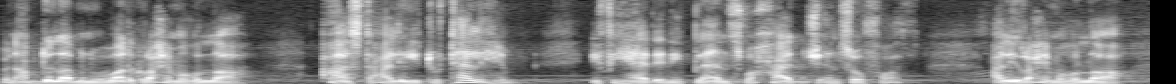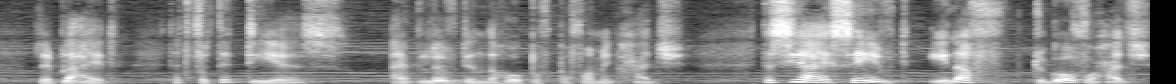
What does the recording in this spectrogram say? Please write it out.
When Abdullah bin Mubarak rahimahullah asked Ali to tell him if he had any plans for Hajj and so forth, Ali rahimahullah replied that for 30 years I've lived in the hope of performing Hajj. This year I saved enough to go for Hajj,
